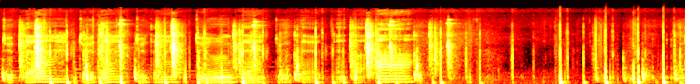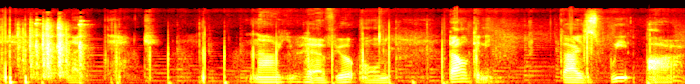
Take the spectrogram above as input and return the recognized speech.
Do that, do that, do that, do that, do that, and the ah. Like that. Now you have your own balcony. Guys, we are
